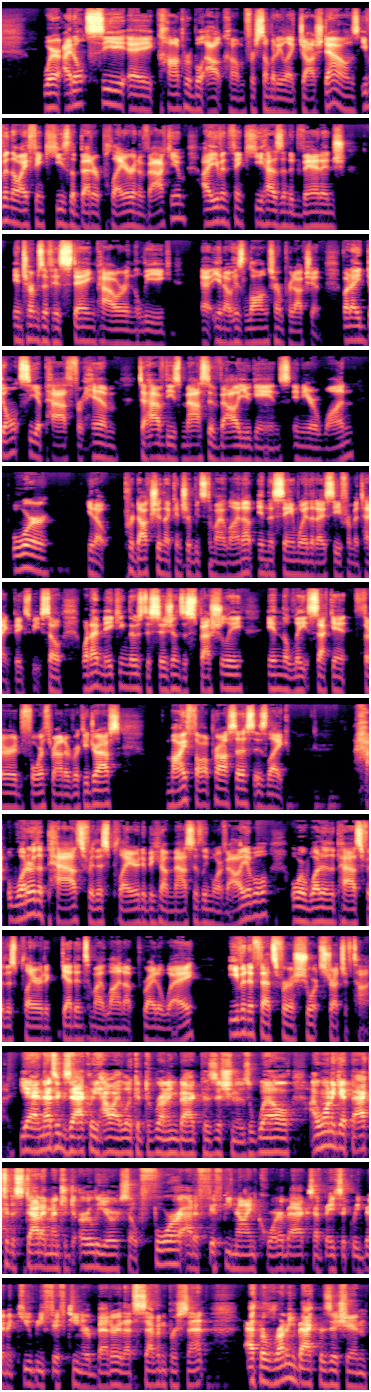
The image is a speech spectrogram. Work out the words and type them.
Where I don't see a comparable outcome for somebody like Josh Downs, even though I think he's the better player in a vacuum, I even think he has an advantage in terms of his staying power in the league, uh, you know, his long term production. But I don't see a path for him to have these massive value gains in year one or, you know, production that contributes to my lineup in the same way that I see from a Tank Bigsby. So when I'm making those decisions, especially in the late second, third, fourth round of rookie drafts, my thought process is like, what are the paths for this player to become massively more valuable or what are the paths for this player to get into my lineup right away even if that's for a short stretch of time. Yeah, and that's exactly how I look at the running back position as well. I want to get back to the stat I mentioned earlier. So, four out of 59 quarterbacks have basically been a QB 15 or better. That's 7%. At the running back position,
